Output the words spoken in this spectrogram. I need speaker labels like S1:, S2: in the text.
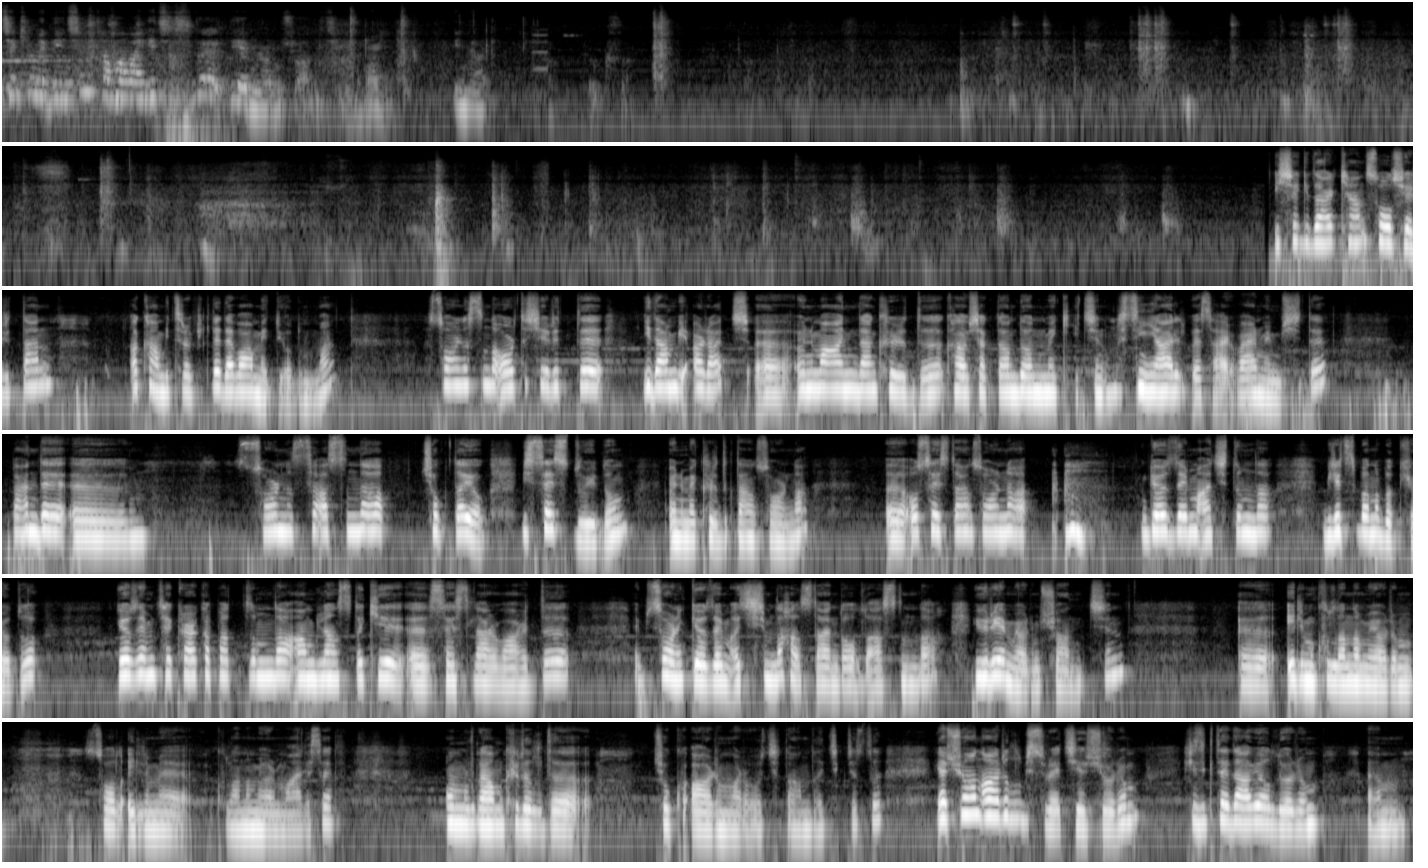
S1: çekilmediği için tamamen geçici de diyemiyorum şu an için.
S2: Anladım.
S1: Bilmiyorum.
S2: Çok kısa.
S1: İşe giderken sol şeritten akan bir trafikle devam ediyordum ben. Sonrasında orta şeritte giden bir araç e, önüme aniden kırdı. Kavşaktan dönmek için sinyal vesaire vermemişti. Ben de e, sonrası aslında çok da yok. Bir ses duydum önüme kırdıktan sonra. E, o sesten sonra gözlerimi açtığımda birisi bana bakıyordu. Gözlerimi tekrar kapattığımda ambulanstaki e, sesler vardı. E, bir sonraki gözlerimi açışımda hastanede oldu aslında. Yürüyemiyorum şu an için. E, elimi kullanamıyorum. Sol elimi kullanamıyorum maalesef. Omurgam kırıldı. Çok ağrım var o açıdan da açıkçası. Ya şu an ağrılı bir süreç yaşıyorum. Fizik tedavi alıyorum. Em,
